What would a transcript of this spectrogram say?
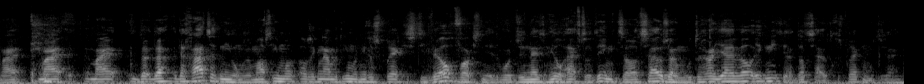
Maar, maar, maar daar, daar gaat het niet om. Maar als, iemand, als ik nou met iemand in gesprek is die wel gevaccineerd wordt, is het net een heel heftig ding. Terwijl het zou zo moeten gaan. Jij wel, ik niet. Dat zou het gesprek moeten zijn.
